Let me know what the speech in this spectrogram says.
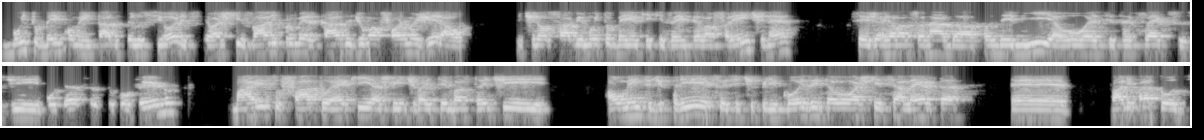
muito bem comentado pelos senhores, eu acho que vale para o mercado de uma forma geral a gente não sabe muito bem o que, que vem pela frente, né? Seja relacionado à pandemia ou a esses reflexos de mudanças do governo, mas o fato é que acho que a gente vai ter bastante aumento de preço, esse tipo de coisa, então eu acho que esse alerta é, vale para todos.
